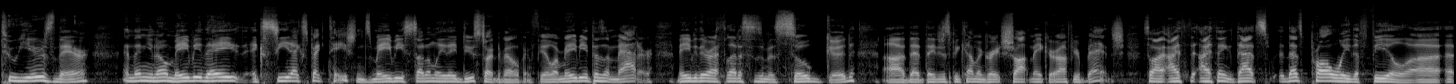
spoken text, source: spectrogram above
two years there, and then you know maybe they exceed expectations. Maybe suddenly they do start developing feel, or maybe it doesn't matter. Maybe their athleticism is so good uh, that they just become a great shot maker off your bench. So I I, th- I think that's that's probably the feel, uh, uh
